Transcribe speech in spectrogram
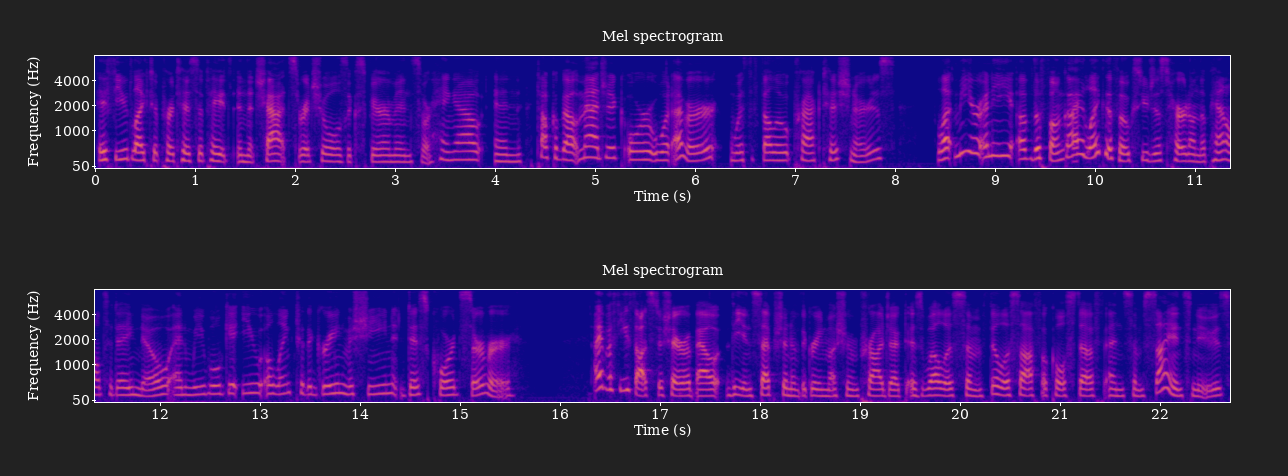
If you'd like to participate in the chats, rituals, experiments, or hang out and talk about magic or whatever with fellow practitioners, let me or any of the fungi, like the folks you just heard on the panel today, know, and we will get you a link to the Green Machine Discord server. I have a few thoughts to share about the inception of the Green Mushroom Project, as well as some philosophical stuff and some science news.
